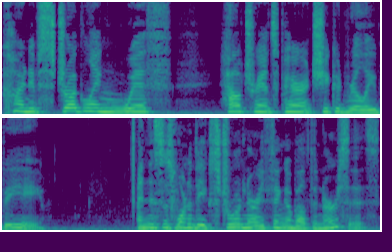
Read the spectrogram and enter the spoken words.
kind of struggling with how transparent she could really be. And this is one of the extraordinary thing about the nurses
